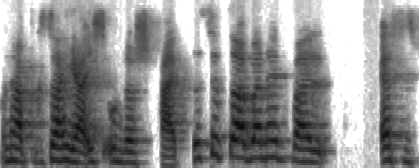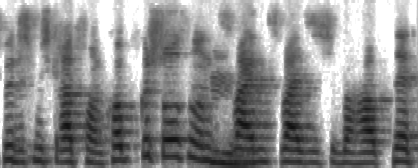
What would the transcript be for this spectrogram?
und habe gesagt, ja, ich unterschreibe das jetzt aber nicht, weil erstens würde ich mich gerade vor den Kopf gestoßen und mhm. zweitens weiß ich überhaupt nicht,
